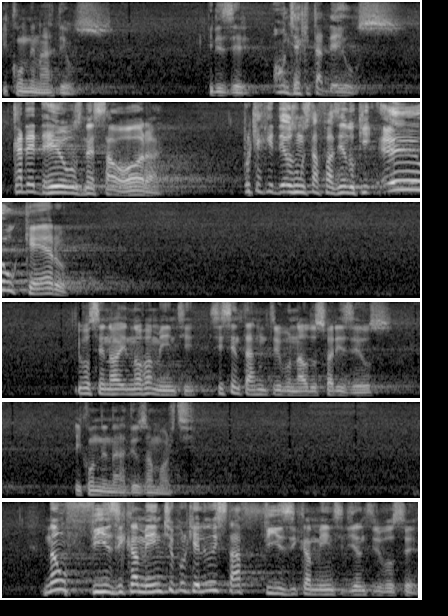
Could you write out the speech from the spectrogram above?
e condenar Deus. E dizer: onde é que está Deus? Cadê Deus nessa hora? Por que, que Deus não está fazendo o que eu quero? E você novamente se sentar no tribunal dos fariseus e condenar Deus à morte. Não fisicamente, porque Ele não está fisicamente diante de você.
